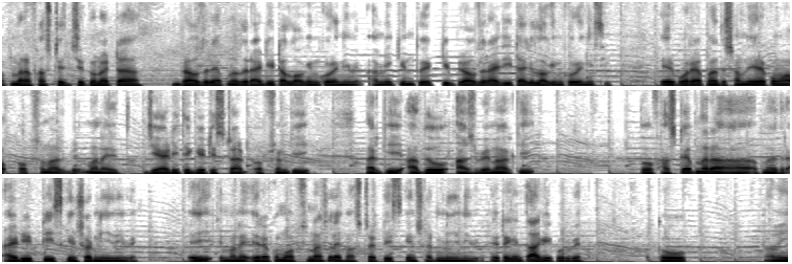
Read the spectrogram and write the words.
আপনারা ফার্স্টে যে কোনো একটা ব্রাউজারে আপনাদের আইডিটা লগ করে নেবেন। আমি কিন্তু একটি ব্রাউজার আইডিটাকে লগ ইন করে নিছি। এরপরে আপনাদের সামনে এরকম অপশন আসবে মানে যে আইডিতে গেট স্টার্ট অপশনটি আর কি আদৌ আসবে না আর কি। তো ফার্স্টে আপনারা আপনাদের আইডি একটি স্ক্রিনশট নিয়ে নেবেন এই মানে এরকম অপশন আসলে ফার্স্টে একটা স্ক্রিনশট নিয়ে নেবেন এটা কিন্তু আগে করবেন। তো আমি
